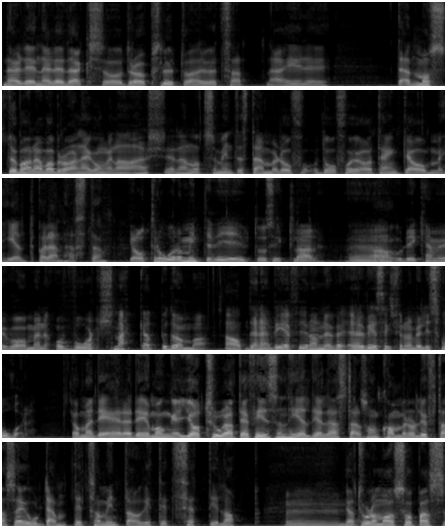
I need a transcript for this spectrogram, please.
när det, när det är dags att dra upp slutvarvet. Så att, nej, det, den måste bara vara bra den här gången. Annars är det något som inte stämmer. Då, då får jag tänka om helt på den hästen. Jag tror om inte vi är ute och cyklar Eh, Ja. Och det kan vi ju vara. Men av vårt snack att bedöma. Ja. Den här V4, är vä- eller V64 är väldigt svår. Ja men det är det. Det är många. Jag tror att det finns en hel del hästar som kommer att lyfta sig ordentligt som vi inte har riktigt sett i lopp. Mm. Jag tror de har så pass,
